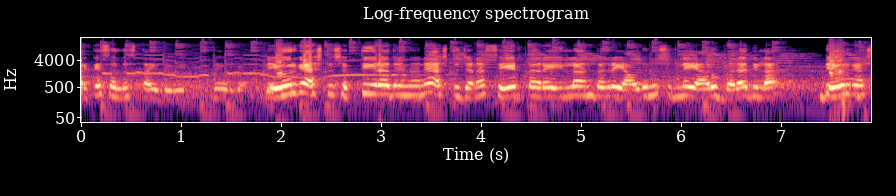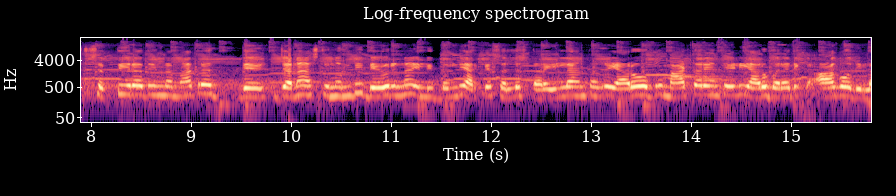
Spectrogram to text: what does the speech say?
ಅರ್ಕೆ ಸಲ್ಲಿಸ್ತಾ ಇದ್ದೀವಿ ದೇವ್ರಿಗೆ. ದೇವ್ರಿಗೆ ಅಷ್ಟು ಶಕ್ತಿ ಇರೋದ್ರಿಂದನೇ ಅಷ್ಟು ಜನ ಸೇರ್ತಾರೆ. ಇಲ್ಲ ಅಂತಂದರೆ ಯಾವುದೂ ಸುಮ್ಮನೆ ಯಾರು ಬರೋದಿಲ್ಲ. ದೇವ್ರಿಗೆ ಅಷ್ಟು ಶಕ್ತಿ ಇರೋದ್ರಿಂದ ಮಾತ್ರ ದೇ, ಜನ ಅಷ್ಟು ನಂಬಿ ದೇವ್ರನ್ನ ಇಲ್ಲಿ ಬಂದು ಅರ್ಕೆ ಸಲ್ಲಿಸ್ತಾರೆ. ಇಲ್ಲ ಅಂತಂದರೆ ಯಾರೋ ಒಬ್ರು ಮಾಡ್ತಾರೆ ಅಂತ ಹೇಳಿ ಯಾರೂ ಬರೋದಕ್ಕೆ ಆಗೋದಿಲ್ಲ.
